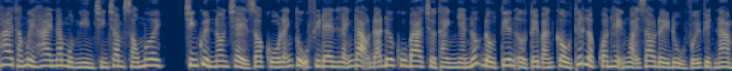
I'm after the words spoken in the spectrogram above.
2 tháng 12 năm 1960, chính quyền non trẻ do cố lãnh tụ Fidel lãnh đạo đã đưa Cuba trở thành nhà nước đầu tiên ở Tây bán cầu thiết lập quan hệ ngoại giao đầy đủ với Việt Nam.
